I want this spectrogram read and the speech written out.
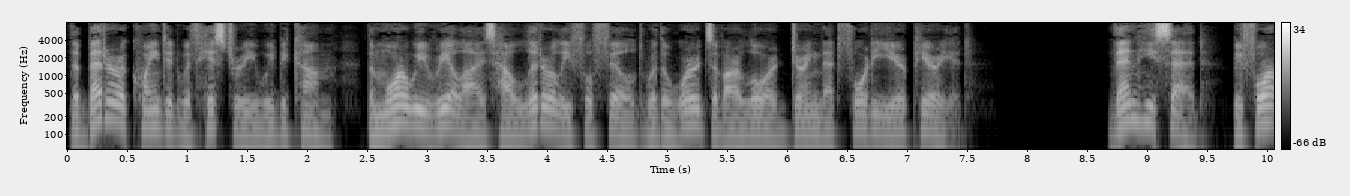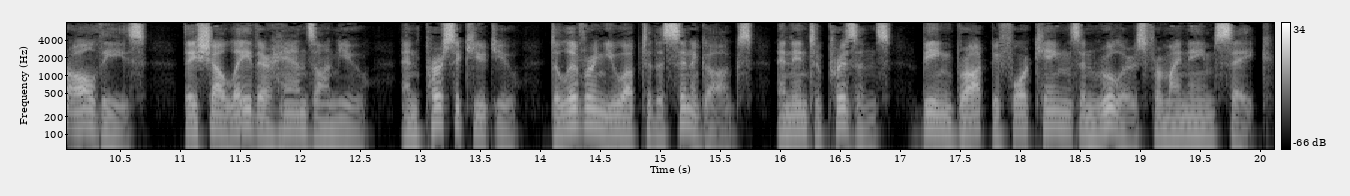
The better acquainted with history we become, the more we realize how literally fulfilled were the words of our Lord during that forty-year period. Then he said, Before all these, they shall lay their hands on you, and persecute you, delivering you up to the synagogues, and into prisons, being brought before kings and rulers for my name's sake.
